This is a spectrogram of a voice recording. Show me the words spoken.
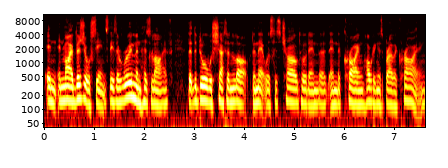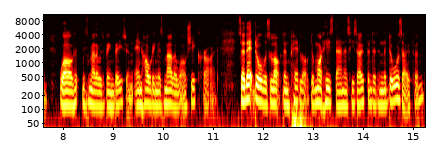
in in my visual sense there's a room in his life that the door was shut and locked, and that was his childhood and the and the crying, holding his brother crying while his mother was being beaten, and holding his mother while she cried. So that door was locked and padlocked, and what he's done is he's opened it, and the door's open,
